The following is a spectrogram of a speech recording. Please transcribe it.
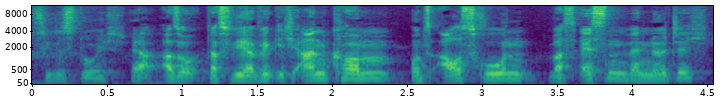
Zieh das durch. Ja, also, dass wir wirklich ankommen, uns ausruhen, was essen, wenn nötig,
